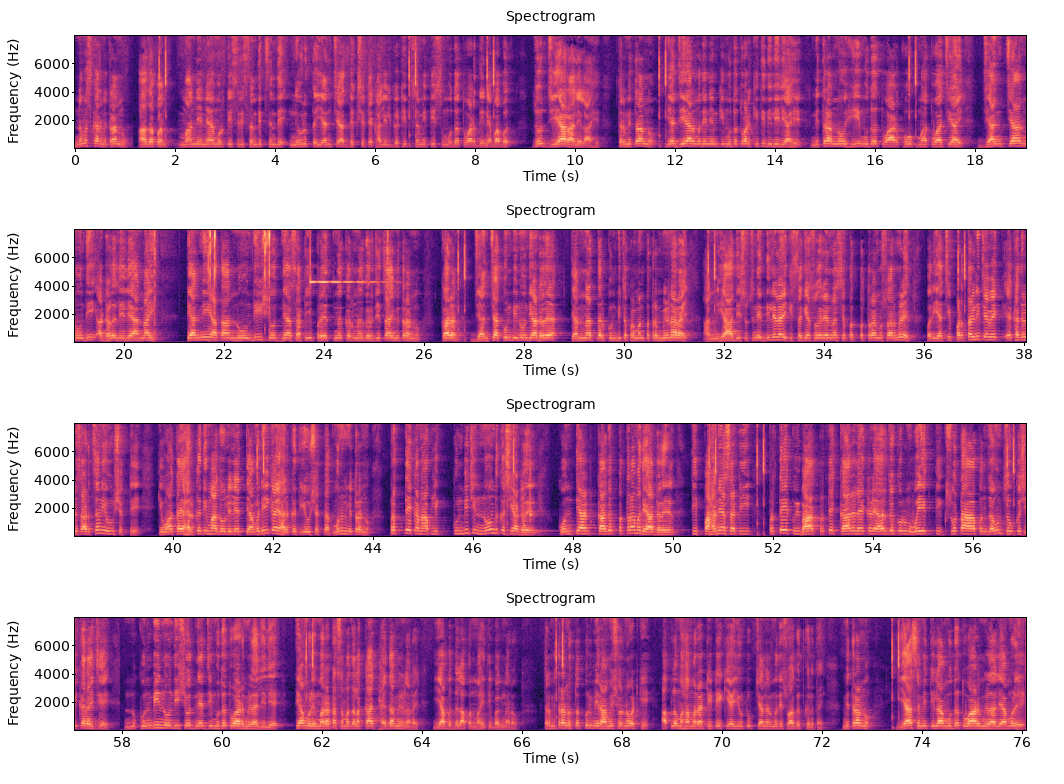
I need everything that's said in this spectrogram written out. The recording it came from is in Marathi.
नमस्कार मित्रांनो आज आपण मान्य न्यायमूर्ती श्री संदीप शिंदे निवृत्त यांच्या अध्यक्षतेखालील गठीत समितीस मुदतवाढ देण्याबाबत जो जी आर आलेला आहे. तर मित्रांनो या जी आरमध्ये नेमकी मुदतवाढ किती दिलेली आहे? मित्रांनो ही मुदतवाढ खूप महत्त्वाची आहे. ज्यांच्या नोंदी आढळलेल्या नाहीत त्यांनी आता नोंदी शोधण्यासाठी प्रयत्न करणं गरजेचं आहे मित्रांनो. कारण ज्यांच्या कुणबी नोंदी आढळल्या त्यांना तर कुणबीचं प्रमाणपत्र मिळणार आहे. आणि ह्या अधिसूचनेत दिलेलं आहे की सगळ्या सोयऱ्यांना शपथपत्रानुसार मिळेल. पण याची पडताळणीच्या वे एखाद्या वेळेस अडचण येऊ शकते किंवा काही हरकती मागवलेल्या आहेत त्यामध्येही काही हरकती येऊ शकतात. म्हणून मित्रांनो प्रत्येकानं आपली कुणबीची नोंद कशी आढळेल कोणत्या कागदपत्रामध्ये आढळेल ती पाहण्यासाठी प्रत्येक विभाग प्रत्येक कार्यालयाकडे अर्ज करून वैयक्तिक स्वतः आपण जाऊन चौकशी करायची आहे. कुणबी नोंदी शोधण्याची मुदतवाढ मिळालेली आहे त्यामुळे मराठा समाजाला काय फायदा मिळणार आहे याबद्दल आपण माहिती बघणार आहोत. तर मित्रांनो तत्पूर्वी मी रामेश्वर नवटके आपलं महामराठी टेक या यूट्यूब चॅनलमध्ये स्वागत करत आहे. मित्रांनो या समितीला मुदतवाढ मिळाल्यामुळे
